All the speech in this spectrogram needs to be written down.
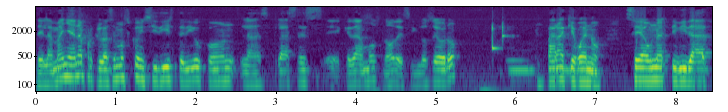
de la mañana porque lo hacemos coincidir, te digo, con las clases eh, que damos, ¿no? De siglos de oro, para que, bueno, sea una actividad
